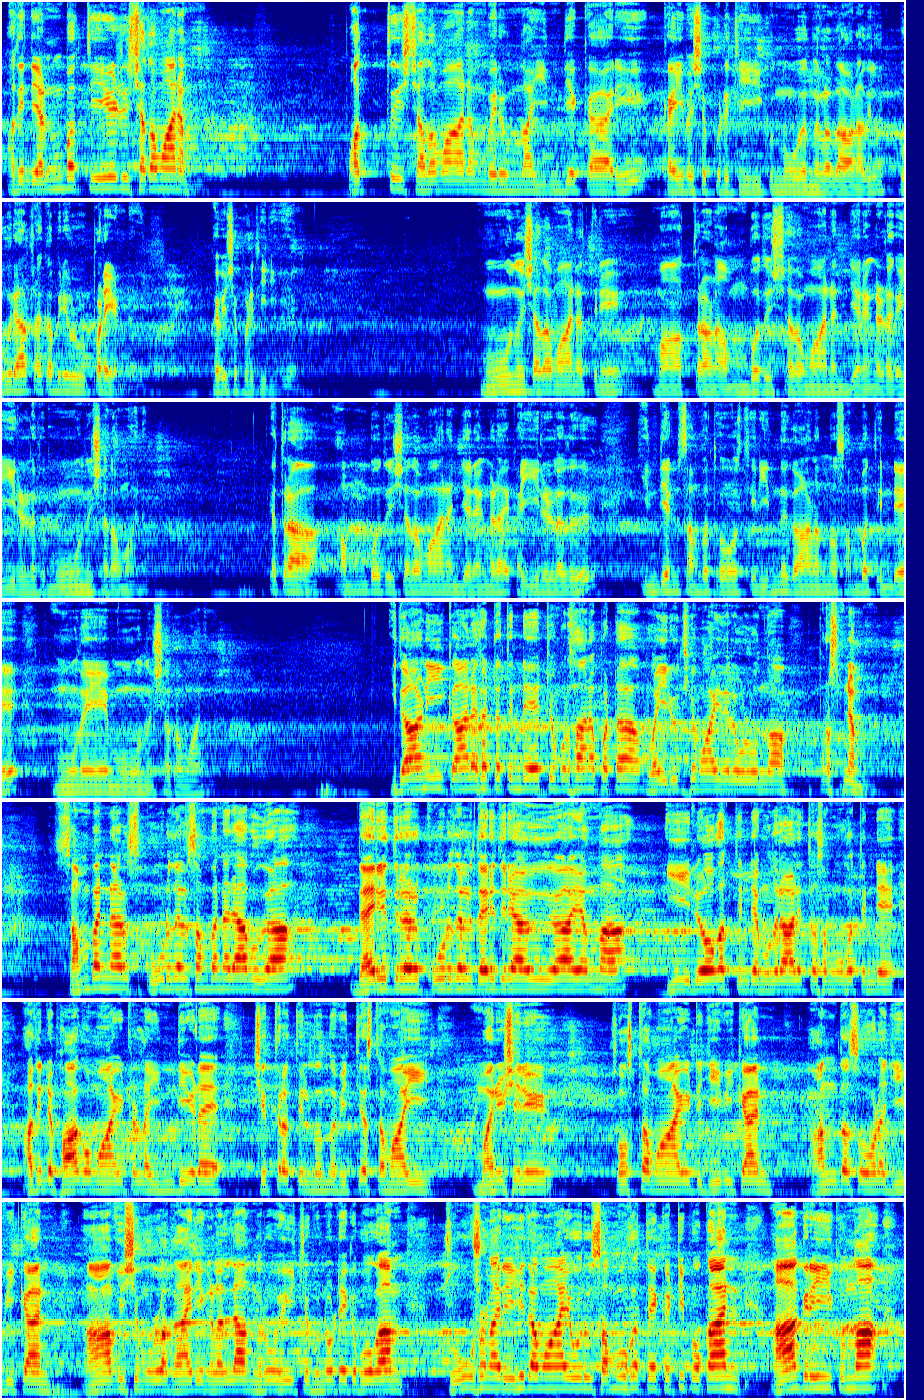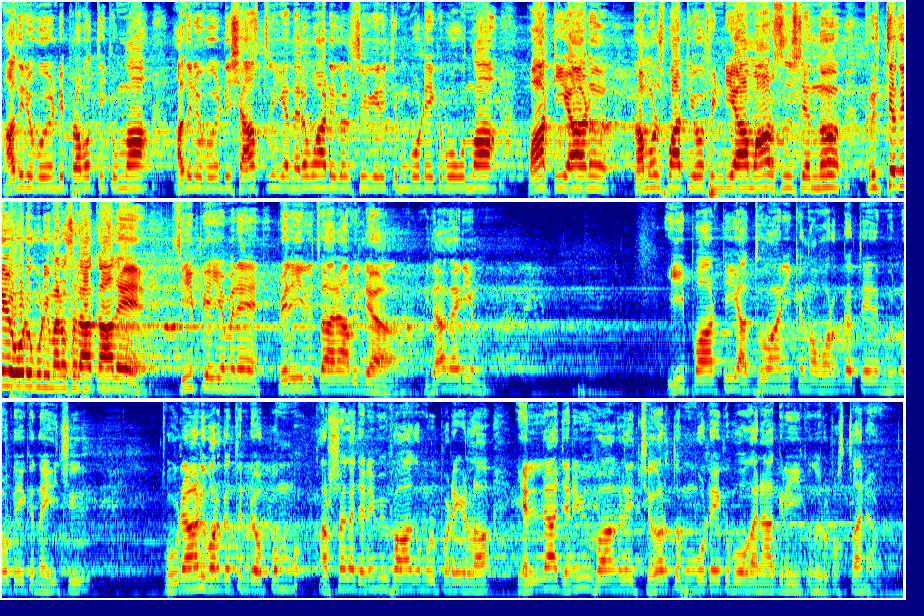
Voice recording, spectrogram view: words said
അതിന്റെ എൺപത്തിയേഴ് ശതമാനം പത്ത് ശതമാനം വരുന്ന ഇന്ത്യക്കാർ കൈവശപ്പെടുത്തിയിരിക്കുന്നു എന്നുള്ളതാണ്. അതിൽ ബഹുരാഷ്ട്ര കമ്പനികൾ ഉൾപ്പെടെയുണ്ട് കൈവശപ്പെടുത്തിയിരിക്കുകയാണ്. മൂന്ന് ശതമാനത്തിന് മാത്രമാണ് അമ്പത് ശതമാനം ജനങ്ങളുടെ കയ്യിലുള്ളത്. മൂന്ന് ശതമാനം. എത്ര? അമ്പത് ശതമാനം ജനങ്ങളുടെ കയ്യിലുള്ളത് ഇന്ത്യൻ സമ്പത്ത് വ്യവസ്ഥയിൽ ഇന്ന് കാണുന്ന സമ്പത്തിന്റെ മൂന്നേ മൂന്ന് ശതമാനം. ഇതാണ് ഈ കാലഘട്ടത്തിന്റെ ഏറ്റവും പ്രധാനപ്പെട്ട വൈരുദ്ധ്യമായി നിലകൊള്ളുന്ന പ്രശ്നം. സമ്പന്നർ കൂടുതൽ സമ്പന്നരാവുക ദരിദ്രർ കൂടുതൽ ദരിദ്രരാകുക എന്ന ഈ ലോകത്തിന്റെ മുതലാളിത്ത സമൂഹത്തിന്റെ അതിന്റെ ഭാഗമായിട്ടുള്ള ഇന്ത്യയുടെ ചിത്രത്തിൽ നിന്ന് വ്യത്യസ്തമായി മനുഷ്യന് സ്വസ്ഥമായിട്ട് ജീവിക്കാൻ അന്തസ്സോടെ ജീവിക്കാൻ ആവശ്യമുള്ള കാര്യങ്ങളെല്ലാം നിർവഹിച്ച് മുന്നോട്ടേക്ക് പോകാം. ചൂഷണരഹിതമായ ഒരു സമൂഹത്തെ കെട്ടിപ്പൊക്കാൻ ആഗ്രഹിക്കുന്ന അതിനുവേണ്ടി പ്രവർത്തിക്കുന്ന അതിനുവേണ്ടി ശാസ്ത്രീയ നിലപാടുകൾ സ്വീകരിച്ച് മുമ്പോട്ടേക്ക് പോകുന്ന പാർട്ടിയാണ് communist party of India Marxist എന്ന് കൃത്യതയോടുകൂടി മനസ്സിലാക്കാതെ സി പി ഐ എമ്മിനെ വിലയിരുത്താനാവില്ല. ഇതാ കാര്യം. ഈ പാർട്ടി അധ്വാനിക്കുന്ന വർഗത്തെ മുന്നോട്ടേക്ക് നയിച്ച് തൊഴിലാളി വർഗത്തിന്റെ ഒപ്പം കർഷക ജനവിഭാഗം ഉൾപ്പെടെയുള്ള എല്ലാ ജനവിഭാഗങ്ങളെയും ചേർത്ത് മുമ്പോട്ടേക്ക് പോകാൻ ആഗ്രഹിക്കുന്ന ഒരു പ്രസ്ഥാനമാണ്.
